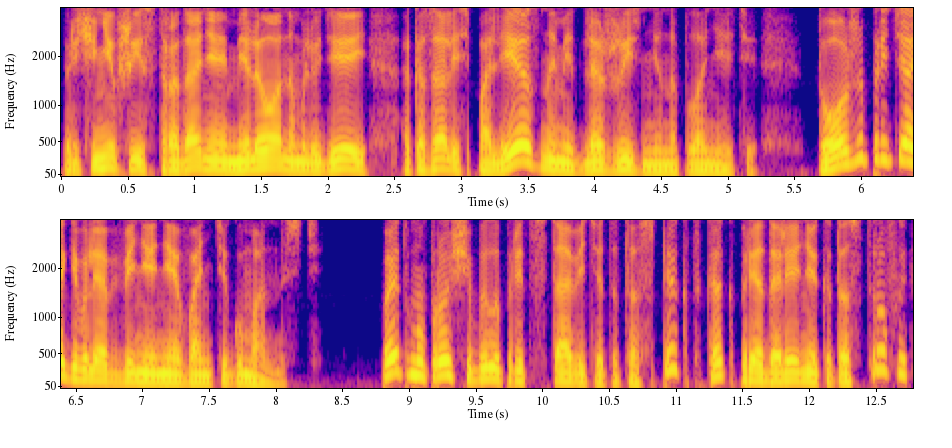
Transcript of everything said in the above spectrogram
причинившие страдания миллионам людей, оказались полезными для жизни на планете, тоже притягивали обвинения в антигуманности. Поэтому проще было представить этот аспект как преодоление катастрофы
